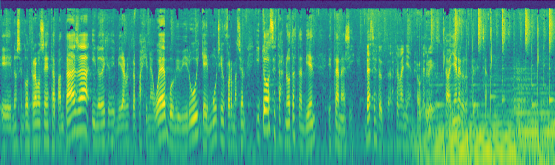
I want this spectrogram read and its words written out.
Eh, nos encontramos en esta pantalla y no dejes de mirar nuestra página web, Buen Vivir Uy, que hay mucha información y todas estas notas también están allí. Gracias, doctor. Hasta mañana. Hasta luego. Hasta mañana con ustedes. Chao.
